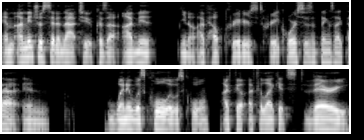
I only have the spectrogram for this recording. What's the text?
and I'm interested in that too because I'm in you know I've helped creators create courses and things like that and when it was cool it was cool. I feel I feel like it's very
